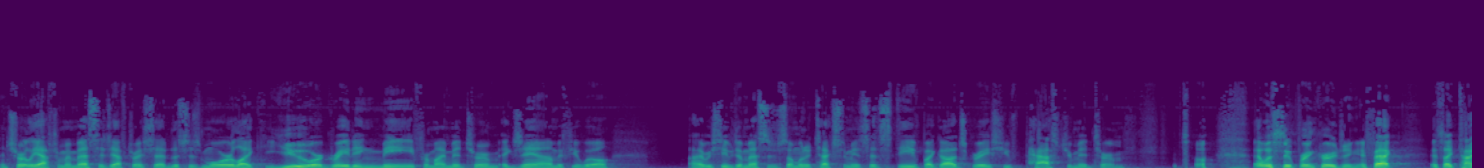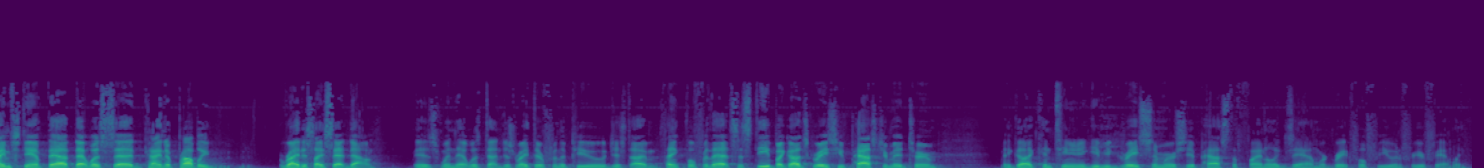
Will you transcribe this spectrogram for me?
And shortly after my message, after I said, This is more like you are grading me for my midterm exam, if you will, I received a message from someone who texted me and said, Steve, by God's grace, you've passed your midterm. that was super encouraging. In fact, as I timestamped that, that was said kind of probably right as I sat down, is when that was done. Just right there from the pew. Just I'm thankful for that. So Steve, by God's grace, you've passed your midterm. May God continue to give you grace and mercy to pass the final exam. We're grateful for you and for your family.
